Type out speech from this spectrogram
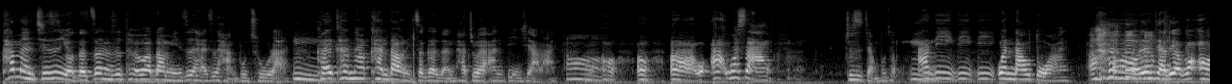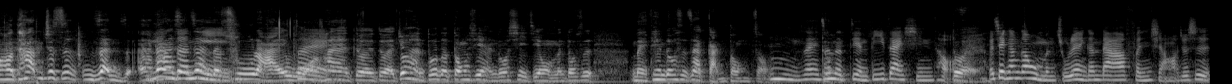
他们其实有的真的是退化到名字还是喊不出来，嗯，可以看他看到你这个人，他就会安定下来。哦哦哦啊，我啊，我想。就是讲不出啊！你你你问老多啊！哦，要讲要讲哦，他就是认着，他是认得出来我。哎，对对，就很多的东西，很多细节，我们都是每天都是在感动中。嗯，那真的点滴在心头。对，而且刚刚我们主任也跟大家分享啊，就是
